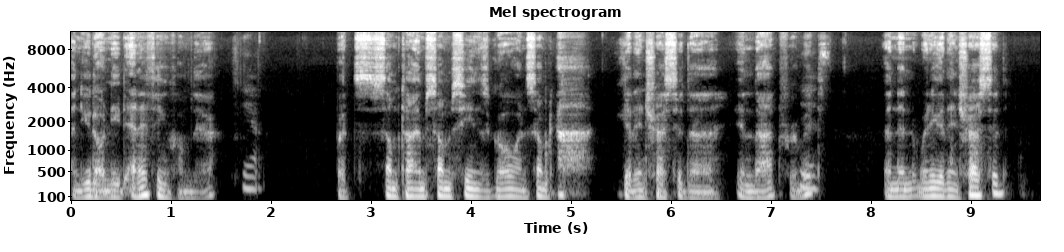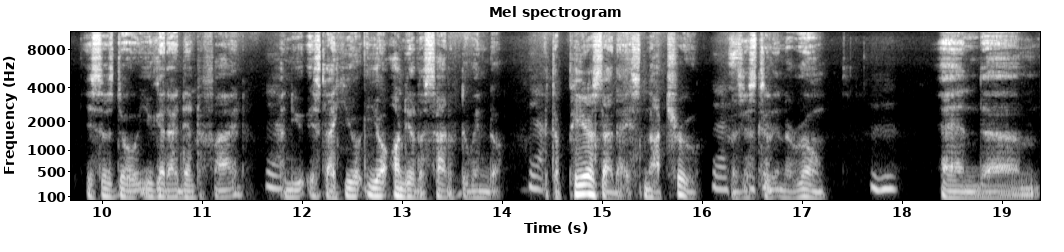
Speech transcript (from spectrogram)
And you don't need anything from there. Yeah, But sometimes some scenes go and some you get interested uh, in that for a bit. yes, and then when you get interested, it's as though you get identified, Yeah. and you it's like you you're on the other side of the window. Yeah. It appears that it's not true Yes, because you're okay. still in the room, and, um,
